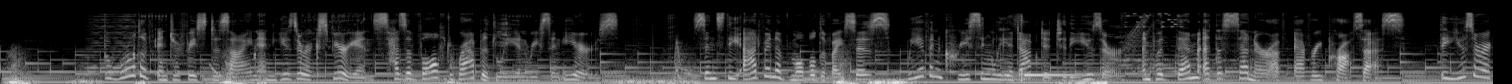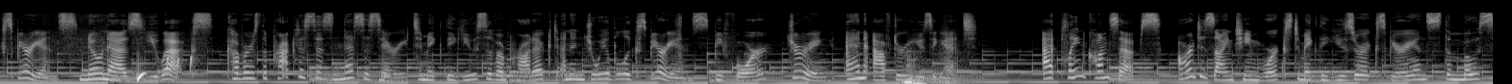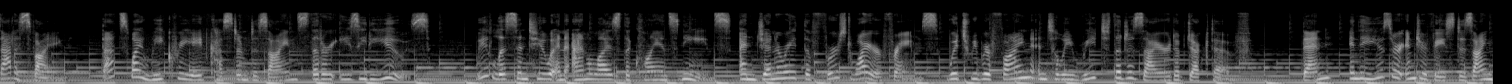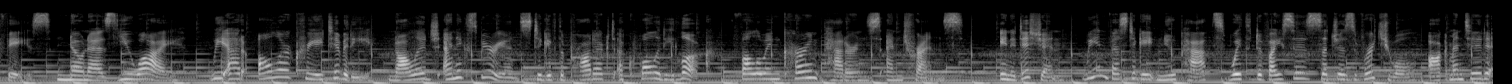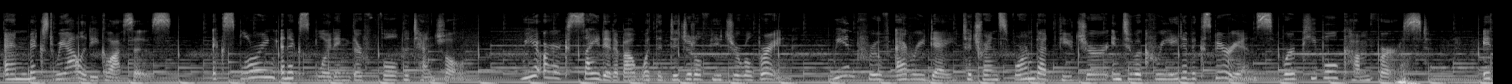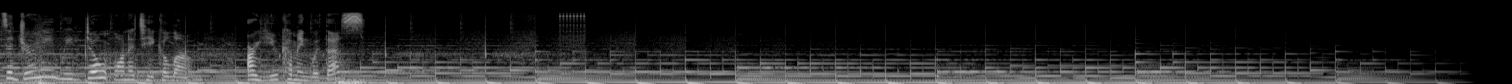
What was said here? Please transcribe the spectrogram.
The world of interface design and user experience has evolved rapidly in recent years. Since the advent of mobile devices, we have increasingly adapted to the user and put them at the center of every process. The user experience, known as UX, covers the practices necessary to make the use of a product an enjoyable experience before, during, and after using it. At Plain Concepts, our design team works to make the user experience the most satisfying. That's why we create custom designs that are easy to use. We listen to and analyze the client's needs and generate the first wireframes, which we refine until we reach the desired objective. Then, in the user interface design phase, known as UI, we add all our creativity, knowledge, and experience to give the product a quality look, following current patterns and trends. In addition, we investigate new paths with devices such as virtual, augmented, and mixed reality glasses, exploring and exploiting their full potential. We are excited about what the digital future will bring, we improve every day to transform that future into a creative experience where people come first. It's a journey we don't want to take alone. Are you coming with us?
